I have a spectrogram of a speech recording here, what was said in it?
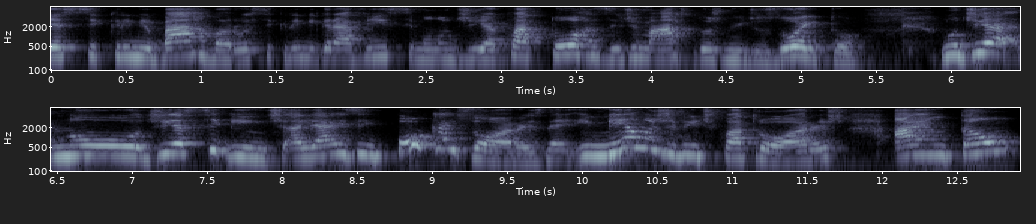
Esse crime bárbaro, esse crime gravíssimo no dia 14 de março de 2018, no dia, no dia seguinte, aliás, em poucas horas, né, em menos de 24 horas, a então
